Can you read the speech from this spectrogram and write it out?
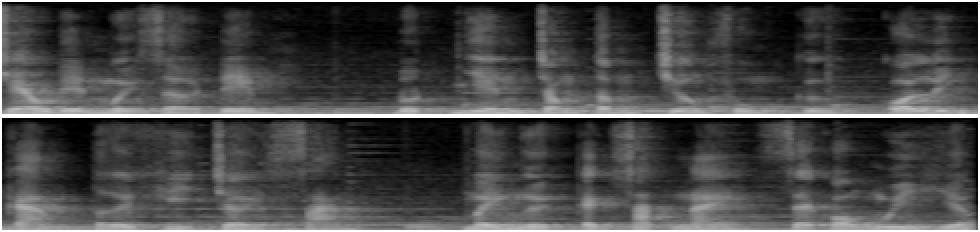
Treo đến 10 giờ đêm, đột nhiên trong tâm Trương Phùng Cửu có linh cảm tới khi trời sáng, mấy người cảnh sát này sẽ có nguy hiểm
